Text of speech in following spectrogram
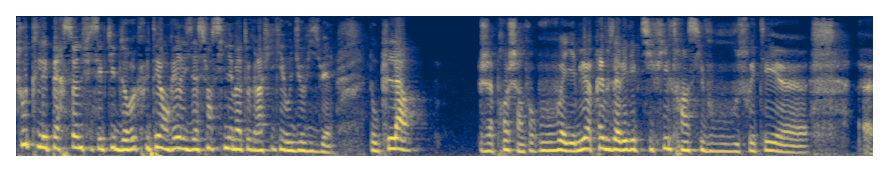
Toutes les personnes susceptibles de recruter en réalisation cinématographique et audiovisuelle. Donc là, j'approche hein, pour que vous voyez mieux. Après, vous avez des petits filtres hein, si vous souhaitez... Euh, euh,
